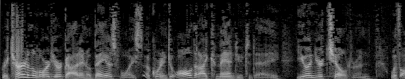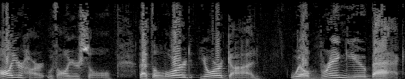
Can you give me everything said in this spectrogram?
Return to the Lord your God and obey his voice according to all that I command you today, you and your children, with all your heart, with all your soul, that the Lord your God will bring you back.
